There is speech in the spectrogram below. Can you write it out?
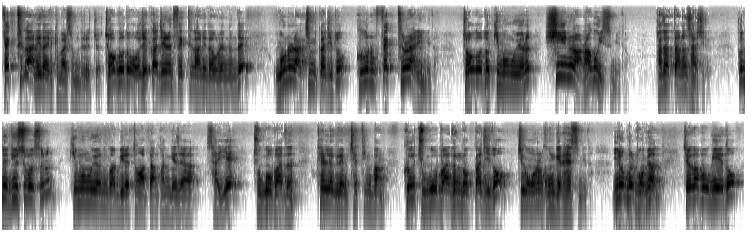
팩트가 아니다 이렇게 말씀을 드렸죠. 적어도 어제까지는 팩트가 아니다고 그랬는데 오늘 아침까지도 그거는 팩트는 아닙니다. 적어도 김웅 의원은 시인을 안 하고 있습니다. 받았다는 사실을. 근데 뉴스버스는 김웅 의원과 미래통합당 관계자 사이에 주고받은 텔레그램 채팅방 그 주고받은 것까지도 지금 오늘 공개를 했습니다. 이런 걸 보면 제가 보기에도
